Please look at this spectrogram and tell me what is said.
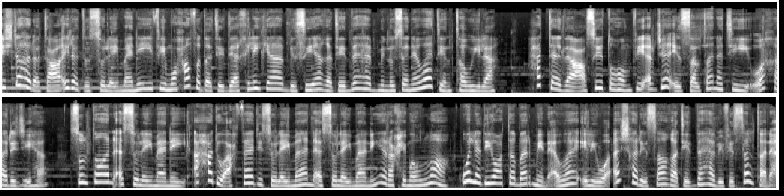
اشتهرت عائلة السليماني في محافظة الداخلية بصياغة الذهب منذ سنوات طويلة حتى ذاع صيتهم في أرجاء السلطنة وخارجها. سلطان السليماني أحد أحفاد سليمان السليماني رحمه الله والذي يعتبر من أوائل وأشهر صاغة الذهب في السلطنة.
